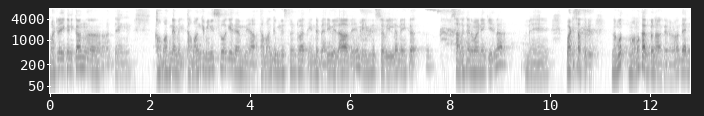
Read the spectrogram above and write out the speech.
මට ඒක නිකං දැන් කමක් නැමයි තමන්ගේ මිනිස්සු වගේ දැම් මෙයා තමන්ගේ මිනිස්සුන්ටවත් එන්න බැරි වෙලාවේ මේ මිනිස්ස විල්ල මේක සලකනවනේ කියලා මේ මට සතුටි නමුත් මම කල්පනා කරනවා දැන්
